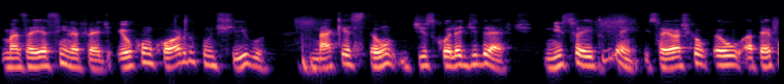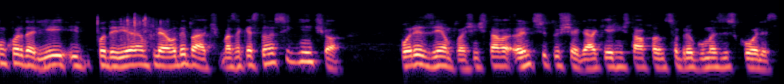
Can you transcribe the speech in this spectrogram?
mas aí assim, né, Fred? Eu concordo contigo na questão de escolha de draft. Nisso aí, tudo bem. Isso aí eu acho que eu, eu, até concordaria e poderia ampliar o debate. Mas a questão é a seguinte, ó. Por exemplo, a gente estava, antes de tu chegar aqui, a gente estava falando sobre algumas escolhas.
